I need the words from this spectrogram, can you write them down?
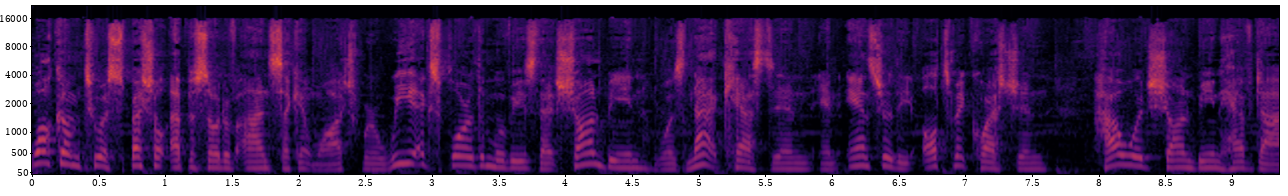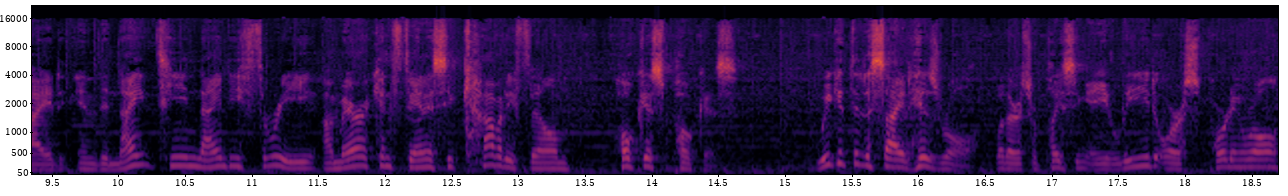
Welcome to a special episode of On Second Watch where we explore the movies that Sean Bean was not cast in and answer the ultimate question how would Sean Bean have died in the 1993 American fantasy comedy film Hocus Pocus? We get to decide his role, whether it's replacing a lead or a supporting role,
